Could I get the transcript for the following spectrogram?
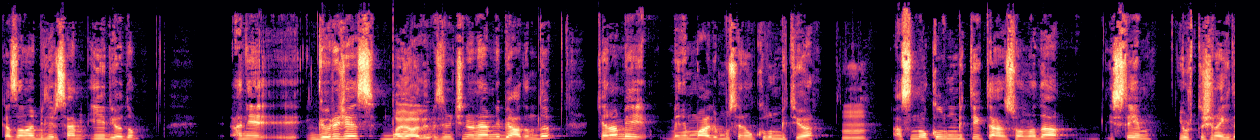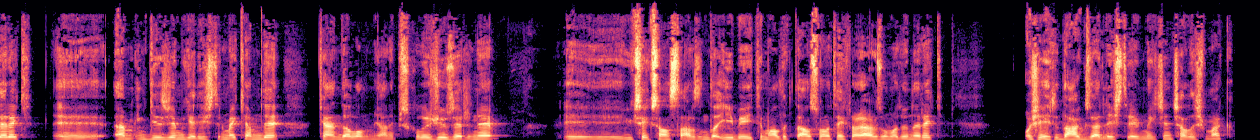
kazanabilirsem iyi diyordum. Hani e, göreceğiz. Bu Hayalin? bizim için önemli bir adımdı. Kenan Bey benim malum bu sene okulum bitiyor. Aslında okulum bittikten sonra da isteğim yurt dışına giderek e, hem İngilizcemi geliştirmek hem de kendi alanım yani psikoloji üzerine e, yüksek lisans tarzında iyi bir eğitim aldıktan sonra tekrar Erzurum'a dönerek o şehri daha güzelleştirebilmek için çalışmak.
